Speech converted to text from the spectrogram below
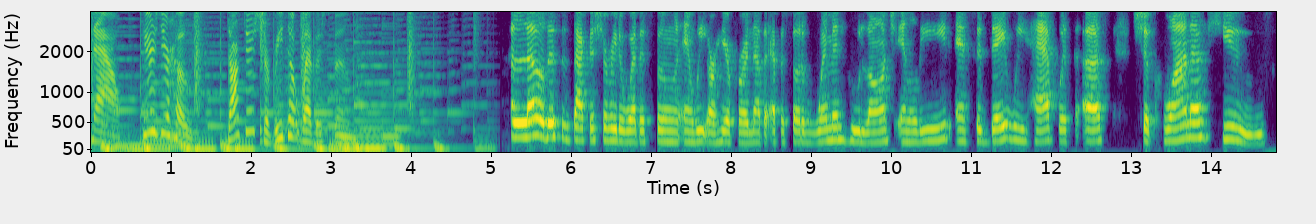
Now, here's your host, Dr. Sharita Weatherspoon. Hello, this is Dr. Sharita Weatherspoon, and we are here for another episode of Women Who Launch and Lead. And today we have with us Shaquana Hughes,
